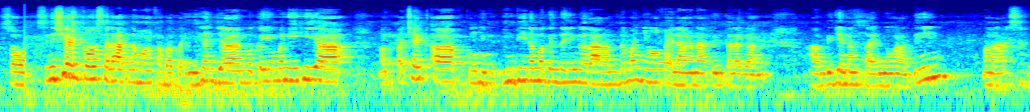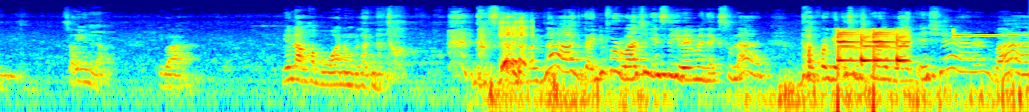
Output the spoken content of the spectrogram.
So, sinishare ko sa lahat ng mga kababaihan dyan, huwag kayong mahihiya, magpa-check up, kung hin- hindi na maganda yung nararamdaman nyo, kailangan natin talagang um, bigyan ng time yung ating mga sarili. So, ayun lang. Diba? Yun lang ang kabuuan ng vlog na to. That's the end my vlog. Thank you for watching and see you in my next vlog. Don't forget to subscribe, like, and share. Bye!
